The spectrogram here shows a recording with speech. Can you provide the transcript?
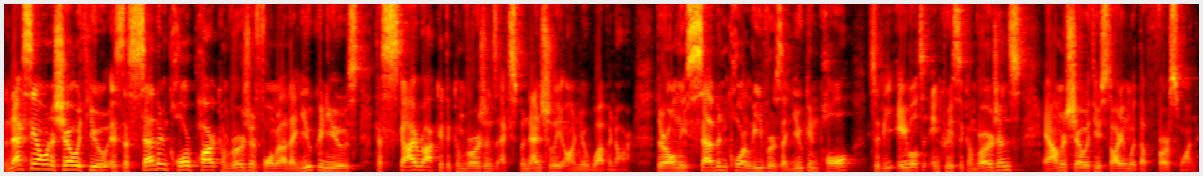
The next thing I want to share with you is the seven core part conversion formula that you can use to skyrocket the conversions exponentially on your webinar. There are only seven core levers that you can pull to be able to increase the conversions, and I'm going to share with you starting with the first one.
